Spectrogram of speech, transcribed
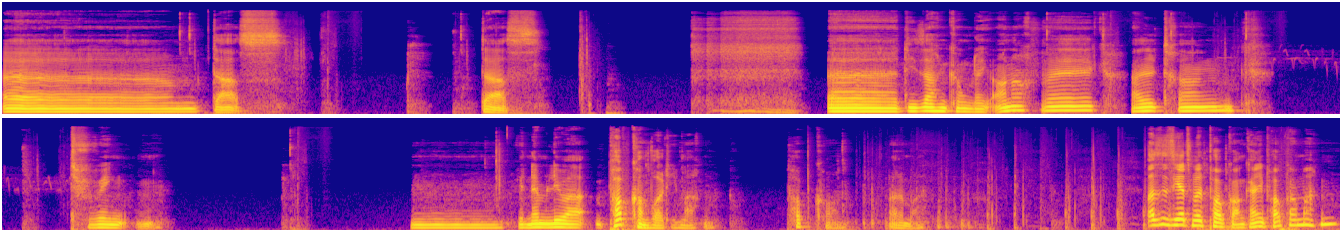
Ähm, das. Das. Äh, die Sachen kommen gleich auch noch weg. Heiltrank. Trinken. Hm, wir nehmen lieber Popcorn wollte ich machen. Popcorn. Warte mal. Was ist jetzt mit Popcorn? Kann ich Popcorn machen?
